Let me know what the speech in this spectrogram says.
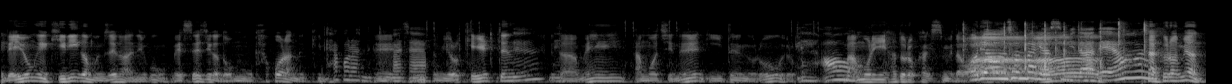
내용의 길이가 문제가 아니고 메시지가 너무 탁월한 느낌. 탁월한 느낌 네, 맞아요. 그럼 이렇게 1등, 네. 그다음에 나머지는 2등으로 이렇게 네. 아우, 마무리하도록 하겠습니다. 와. 어려운 선발이었습니다. 아. 네. 아. 자, 그러면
